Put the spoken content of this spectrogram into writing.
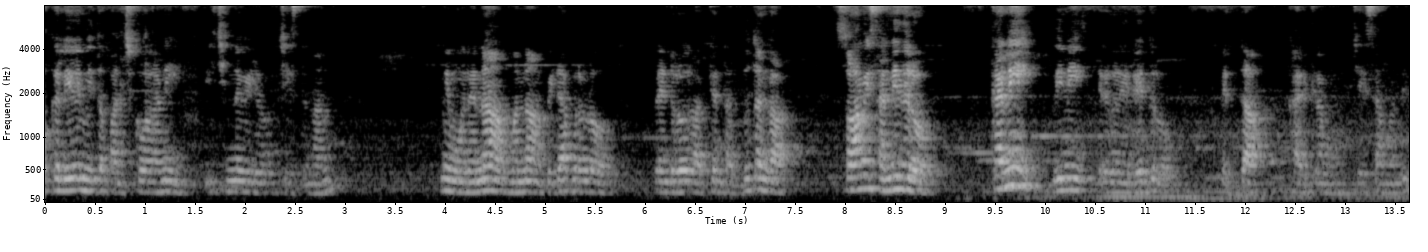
ఒక లీల మీతో పంచుకోవాలని ఈ చిన్న వీడియో చేస్తున్నాను. మేము నిన్న మొన్న పిఠాపురంలో రెండు రోజులు అత్యంత అద్భుతంగా స్వామి సన్నిధిలో కని విని ఎరుగని రీతిలో పెద్ద కార్యక్రమం చేశామండి.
